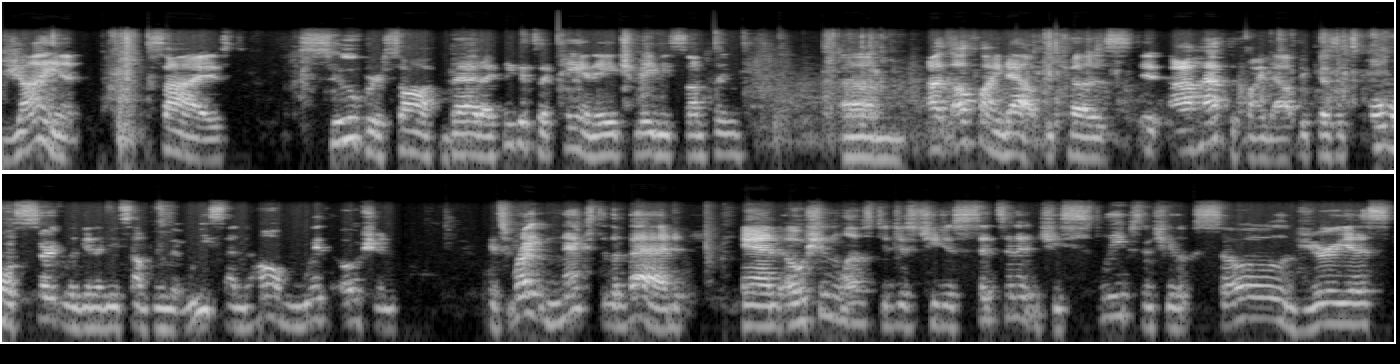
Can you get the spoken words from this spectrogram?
giant sized, super soft bed. I think it's a K&H, maybe something. Um, I, will find out because it, I'll have to find out because it's almost certainly going to be something that we send home with Ocean. It's right next to the bed, and Ocean loves to just she just sits in it and she sleeps and she looks so luxurious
